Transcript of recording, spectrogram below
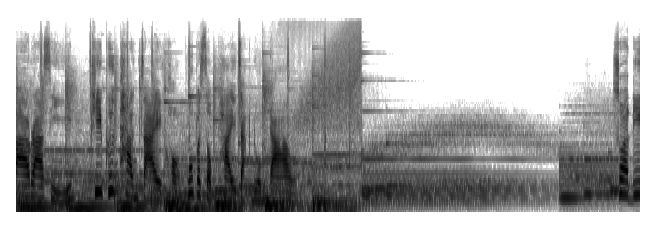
ตาราศีที่พึ่งทางใจของผู้ประสบภัยจากดวงดาว สวัสดี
